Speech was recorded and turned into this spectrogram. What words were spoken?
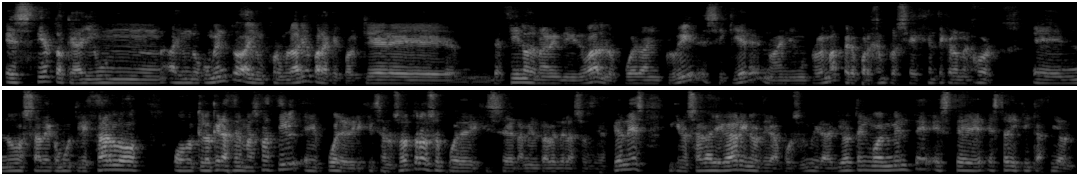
Es cierto que hay un, hay un documento, hay un formulario para que cualquier eh, vecino de manera individual lo pueda incluir si quiere, no hay ningún problema, pero por ejemplo, si hay gente que a lo mejor eh, no sabe cómo utilizarlo o que lo quiera hacer más fácil, eh, puede dirigirse a nosotros o puede dirigirse también a través de las asociaciones y que nos haga llegar y nos diga, pues mira, yo tengo en mente este, esta edificación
